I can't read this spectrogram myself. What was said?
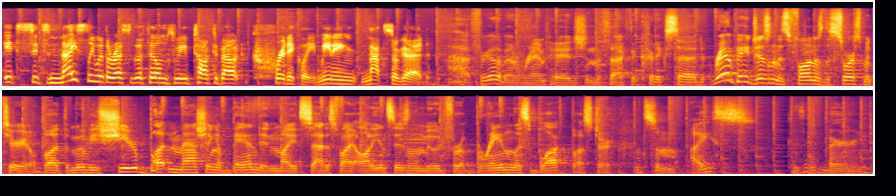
it sits nicely with the rest of the films we've talked about critically, meaning not so good. Ah, I forgot about Rampage and the fact that critics said Rampage isn't as fun as the source material, but the movie's sheer button mashing abandon might satisfy audiences in the mood for a brainless blockbuster. Want some ice? Cause I burned.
